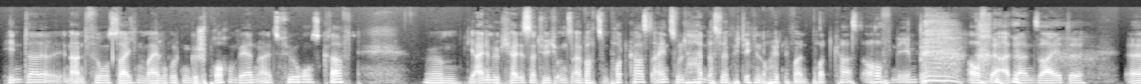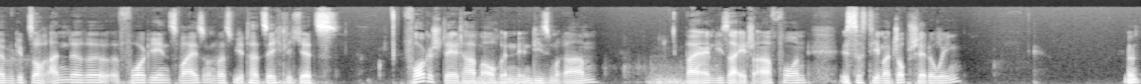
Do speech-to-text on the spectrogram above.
hinter, in Anführungszeichen, meinem Rücken gesprochen werden als Führungskraft. Ähm, die eine Möglichkeit ist natürlich, uns einfach zum Podcast einzuladen, dass wir mit den Leuten mal einen Podcast aufnehmen. Auf der anderen Seite ähm, gibt es auch andere Vorgehensweisen und was wir tatsächlich jetzt vorgestellt haben, auch in, in diesem Rahmen, bei einem dieser HR-Foren, ist das Thema Job-Shadowing. Ne,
